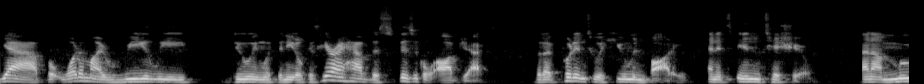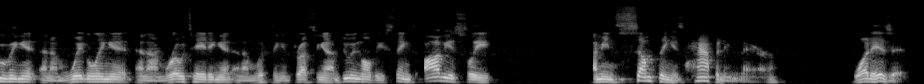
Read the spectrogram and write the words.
yeah, but what am I really doing with the needle because here I have this physical object that I've put into a human body and it's in tissue. And I'm moving it and I'm wiggling it and I'm rotating it and I'm lifting and thrusting it. I'm doing all these things. Obviously, I mean, something is happening there. What is it?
